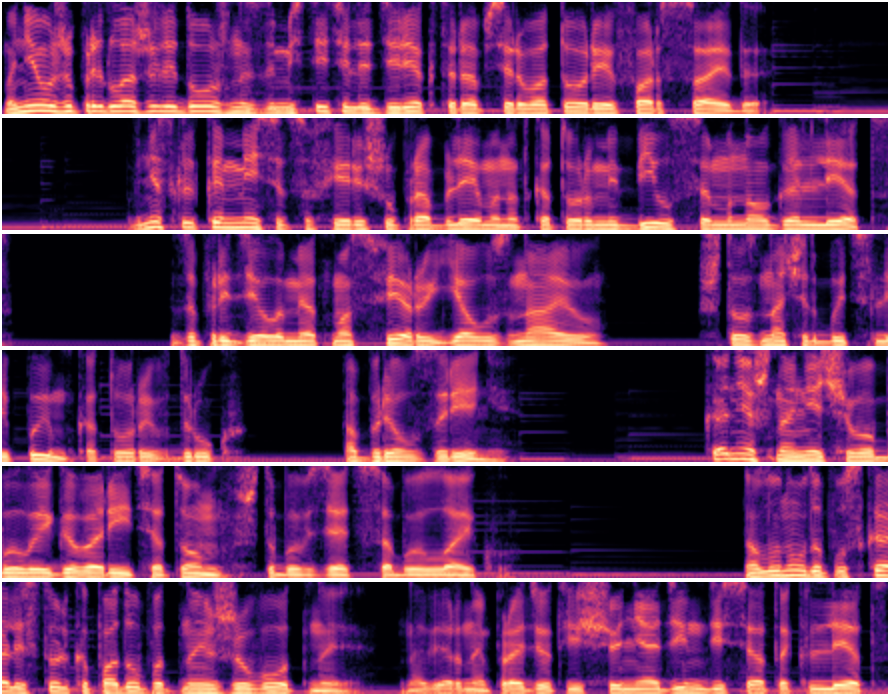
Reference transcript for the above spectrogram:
Мне уже предложили должность заместителя директора обсерватории Фарсайда. В несколько месяцев я решу проблемы, над которыми бился много лет. За пределами атмосферы я узнаю, что значит быть слепым, который вдруг обрел зрение. Конечно, нечего было и говорить о том, чтобы взять с собой лайку. На Луну допускались только подопытные животные. Наверное, пройдет еще не один десяток лет,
